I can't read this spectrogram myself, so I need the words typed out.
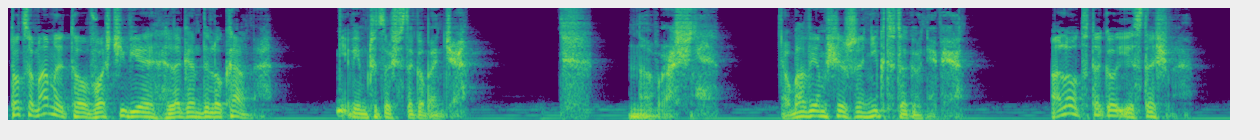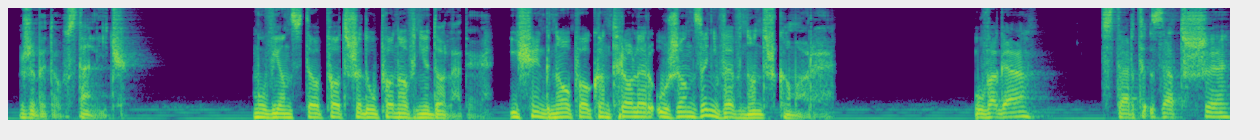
To, co mamy, to właściwie legendy lokalne. Nie wiem, czy coś z tego będzie. No właśnie. Obawiam się, że nikt tego nie wie. Ale od tego jesteśmy, żeby to ustalić. Mówiąc to, podszedł ponownie do lady i sięgnął po kontroler urządzeń wewnątrz komory. Uwaga, start za trzy,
